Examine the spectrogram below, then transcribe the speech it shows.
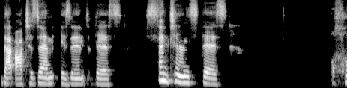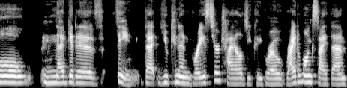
that autism isn't this sentence, this whole negative thing that you can embrace your child, you can grow right alongside them,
